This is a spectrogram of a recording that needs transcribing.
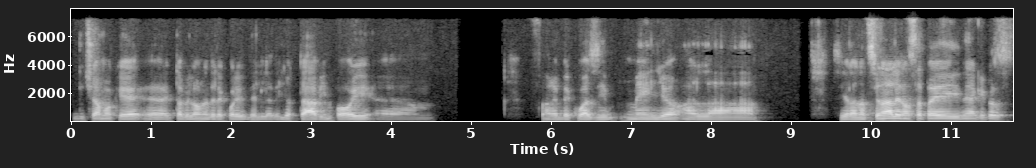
diciamo che eh, il tabellone delle quali- del- degli ottavi in poi ehm, farebbe quasi meglio alla, sì, alla nazionale, non saprei neanche cosa,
